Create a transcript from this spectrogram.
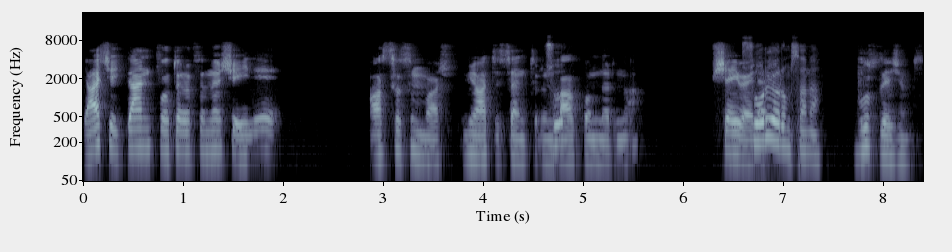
Gerçekten fotoğrafını şeyini assasım var United Center'ın Su- balkonlarına. Şey böyle. Soruyorum sana. Bulls Legends.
